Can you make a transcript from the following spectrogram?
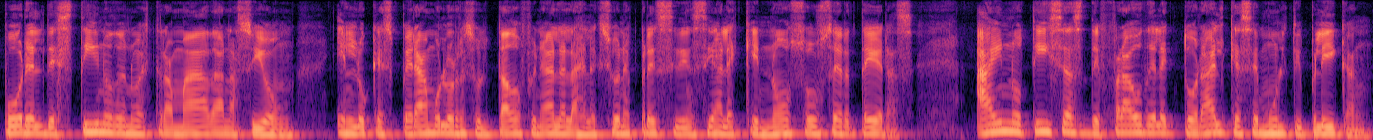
por el destino de nuestra amada nación, en lo que esperamos los resultados finales de las elecciones presidenciales que no son certeras. Hay noticias de fraude electoral que se multiplican.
